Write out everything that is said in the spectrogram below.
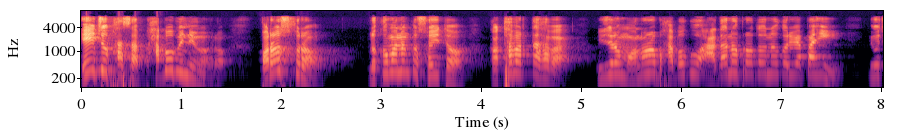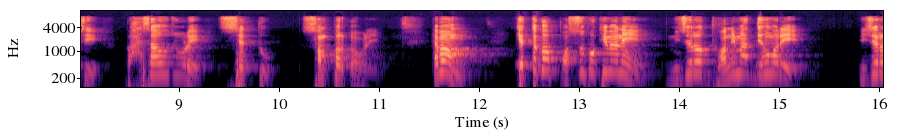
ଏଇ ଯୋଉ ଭାଷା ଭାବ ବିନିମୟର ପରସ୍ପର ଲୋକମାନଙ୍କ ସହିତ କଥାବାର୍ତ୍ତା ହେବା ନିଜର ମନର ଭାବକୁ ଆଦାନ ପ୍ରଦାନ କରିବା ପାଇଁ ହେଉଛି ଭାଷା ହେଉଛି ଗୋଟେ ସେତୁ ସମ୍ପର୍କ ଭଳି ଏବଂ କେତେକ ପଶୁ ପକ୍ଷୀ ମାନେ ନିଜର ଧ୍ୱନି ମାଧ୍ୟମରେ ନିଜର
